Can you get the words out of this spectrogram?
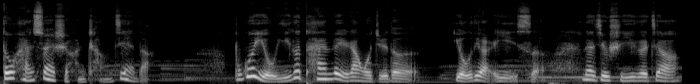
都还算是很常见的。不过有一个摊位让我觉得有点意思，那就是一个叫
